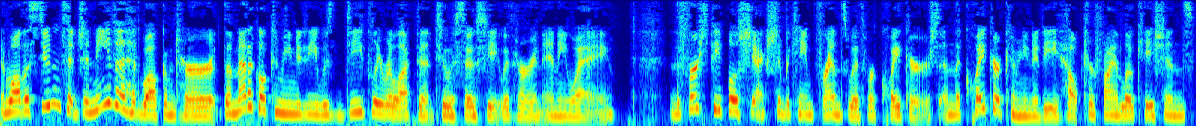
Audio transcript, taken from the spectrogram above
And while the students at Geneva had welcomed her, the medical community was deeply reluctant to associate with her in any way. The first people she actually became friends with were Quakers, and the Quaker community helped her find locations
